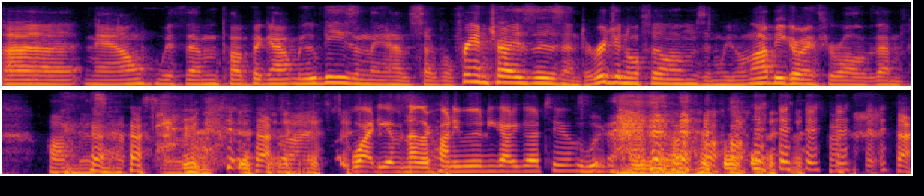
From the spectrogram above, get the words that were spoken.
uh now with them pumping out movies and they have several franchises and original films and we will not be going through all of them on this episode but Why do you have another honeymoon you got to go to?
